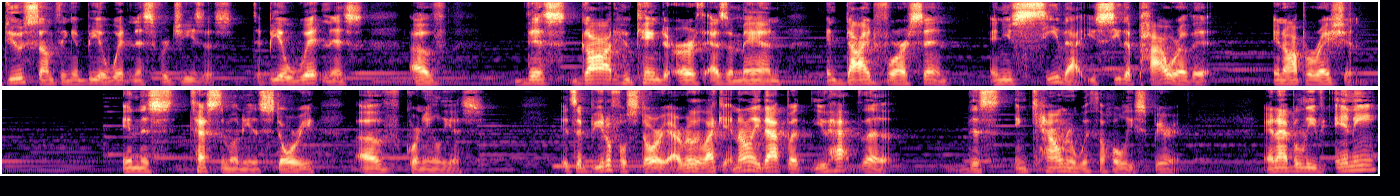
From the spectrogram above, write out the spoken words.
do something and be a witness for Jesus, to be a witness of this God who came to earth as a man and died for our sin. And you see that, you see the power of it in operation in this testimony and story of Cornelius. It's a beautiful story. I really like it. And not only that, but you have the this encounter with the Holy Spirit. And I believe any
